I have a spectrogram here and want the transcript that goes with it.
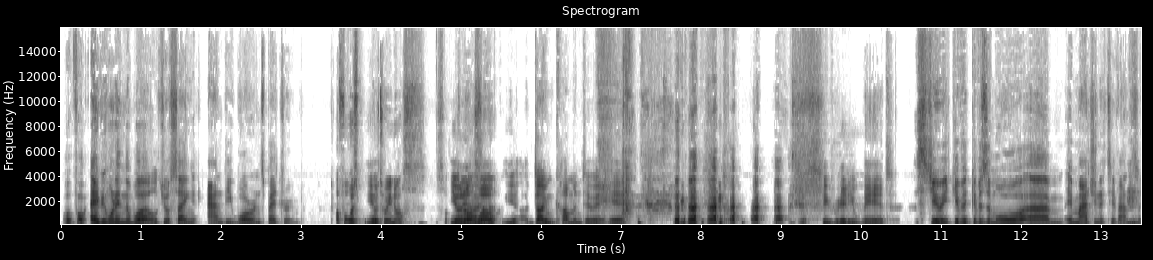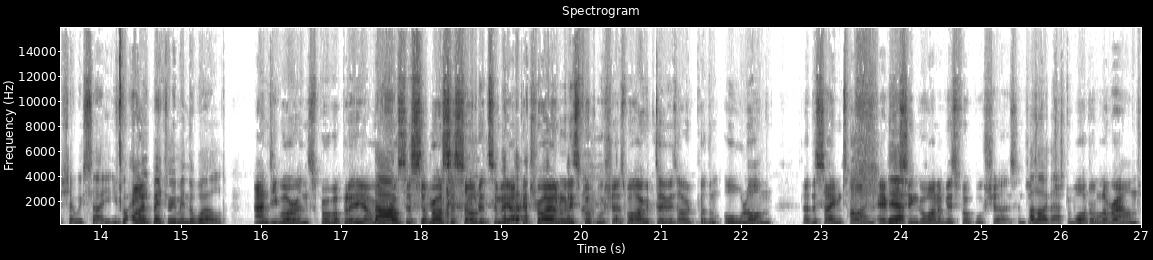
Well, For everyone in the world, you're saying Andy Warren's bedroom. I thought it was You're- between us. You're yeah, not so well. You, don't come and do it here. It'd be really weird. Stewie, give it, give us a more um, imaginative answer, shall we say? You've got any I- bedroom in the world. Andy Warren's probably. I mean, No. Ross, has, Ross has sold it to me. I could try on all his football shirts. What I would do is I would put them all on at the same time, every Yeah. single one of his football shirts, and I just, like that. just waddle around.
